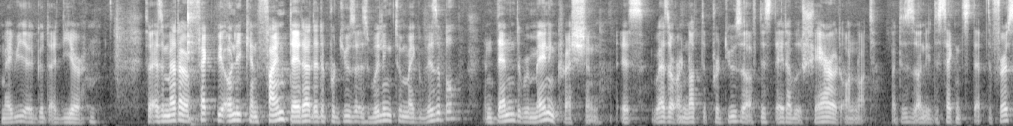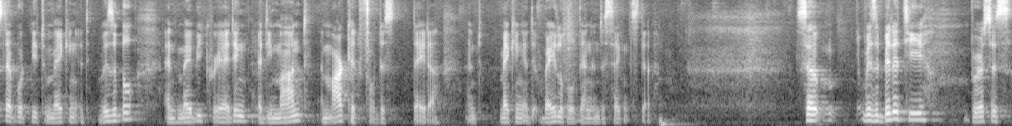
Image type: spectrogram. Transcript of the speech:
maybe a good idea. So as a matter of fact, we only can find data that a producer is willing to make visible, and then the remaining question is whether or not the producer of this data will share it or not but this is only the second step. The first step would be to making it visible and maybe creating a demand, a market for this data and making it available then in the second step. So visibility versus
